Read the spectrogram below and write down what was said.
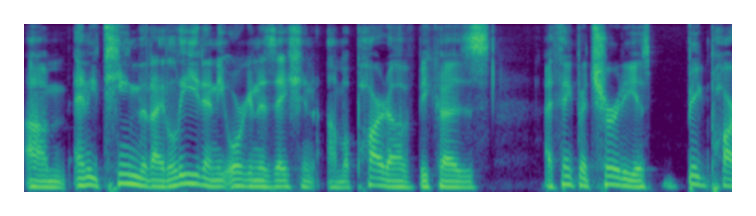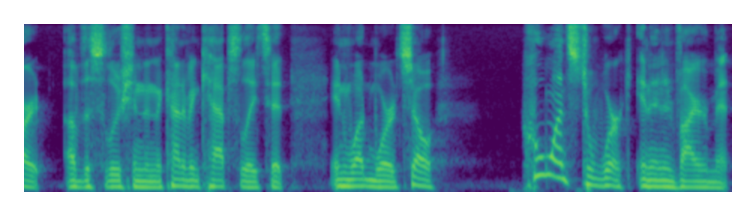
um, any team that I lead, any organization I'm a part of, because I think maturity is big part of the solution and it kind of encapsulates it in one word. So who wants to work in an environment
